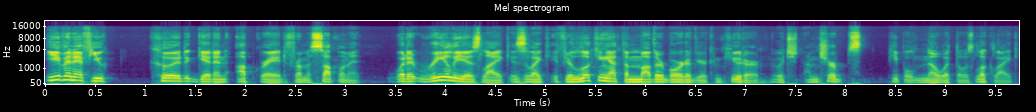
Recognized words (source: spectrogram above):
even if you could get an upgrade from a supplement, what it really is like is like if you're looking at the motherboard of your computer, which I'm sure people know what those look like.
